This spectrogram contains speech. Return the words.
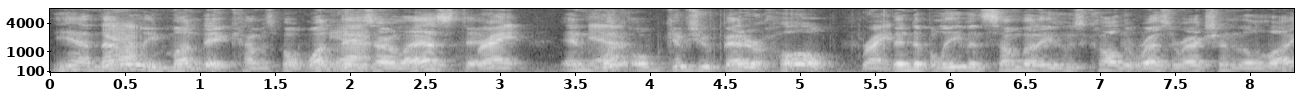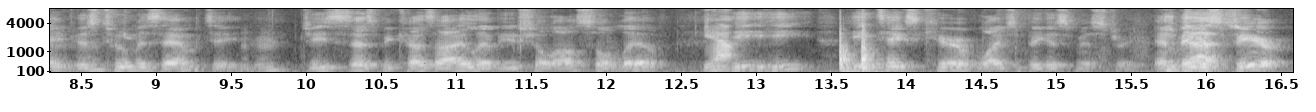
Yeah, not Yeah. only Monday comes, but one Yeah. day's our last day. Right. And Yeah. what gives you better hope Right. than to believe in somebody who's called the resurrection and the life? His mm-hmm. tomb is empty. Mm-hmm. Jesus says, "Because I live, you shall also live." Yeah. He he he takes care of life's biggest mystery and He biggest does. fear.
